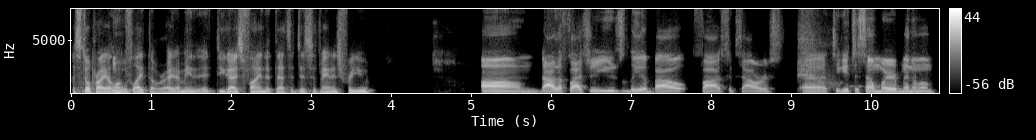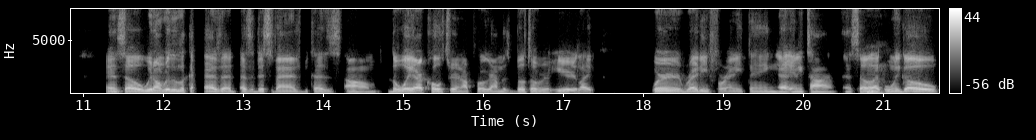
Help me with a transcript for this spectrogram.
It's still probably a long Mhm. flight, though, right? I mean, it, do you guys find that that's a disadvantage for you? Um, now the flights are usually about five six hours uh, to get to somewhere minimum, and so we don't really look at it as a as a disadvantage because um, the way our culture and our program is built over here, like we're ready for anything at any time, and so Hmm. like when we go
